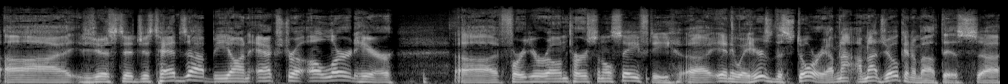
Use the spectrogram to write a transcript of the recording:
Uh, just uh, just heads up, be on extra alert here. Uh, for your own personal safety. Uh, anyway, here's the story. I'm not I'm not joking about this. Uh,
